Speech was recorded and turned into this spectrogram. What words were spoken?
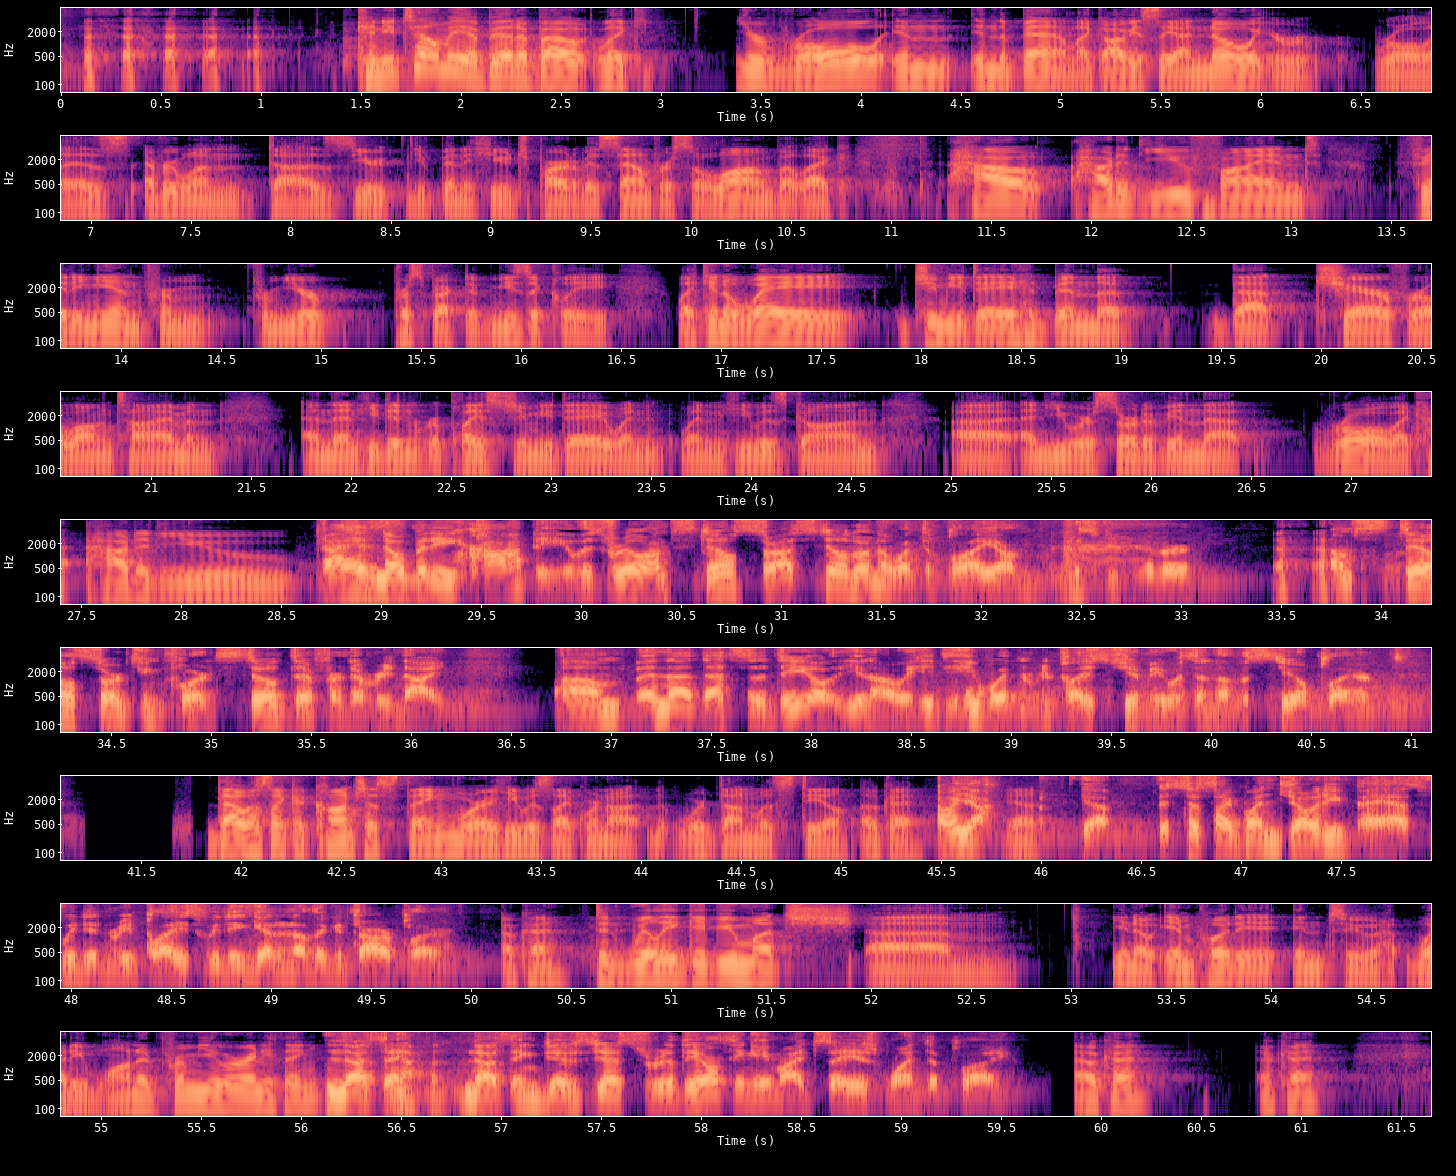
Can you tell me a bit about like your role in in the band? Like, obviously, I know what your role is. Everyone does. you you've been a huge part of his sound for so long. But like, how how did you find fitting in from from your perspective musically? Like, in a way, Jimmy Day had been the that chair for a long time, and and then he didn't replace Jimmy Day when when he was gone uh, and you were sort of in that role. Like, how did you? I had nobody copy. It was real. I'm still so I still don't know what to play on Whiskey River. I'm still searching for it. It's still different every night. Um, and that that's the deal. You know, he he wouldn't replace Jimmy with another steel player. That was like a conscious thing where he was like, "We're not, we're done with steel." Okay. Oh yeah, yeah, yeah. It's just like when Jody passed, we didn't replace, we didn't get another guitar player. Okay. Did Willie give you much um, you know, input into what he wanted from you or anything? Nothing. Nothing. Nothing. Was just the only thing he might say is when to play. Okay. Okay.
